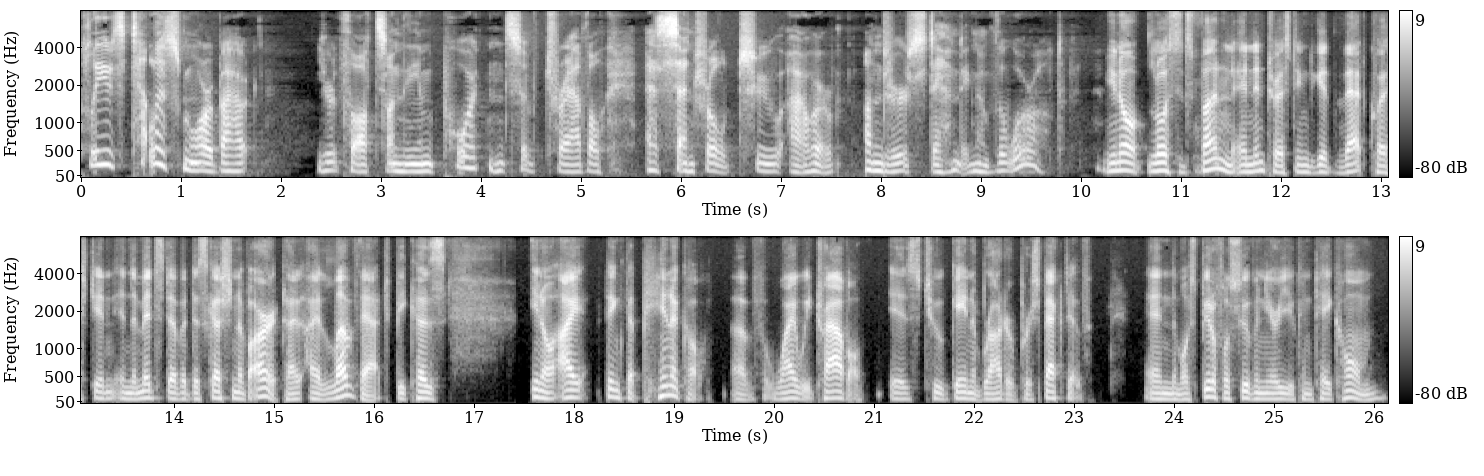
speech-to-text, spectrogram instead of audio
please tell us more about your thoughts on the importance of travel as central to our understanding of the world. You know, Lois, it's fun and interesting to get that question in the midst of a discussion of art. I, I love that because, you know, I think the pinnacle of why we travel is to gain a broader perspective. And the most beautiful souvenir you can take home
